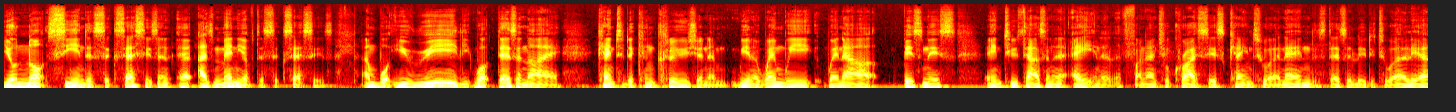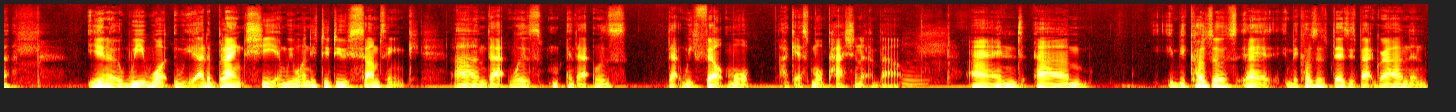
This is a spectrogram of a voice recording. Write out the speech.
You're not seeing the successes, and uh, as many of the successes. And what you really, what Des and I came to the conclusion, and you know, when we, when our business in 2008 in a financial crisis came to an end, as Des alluded to earlier, you know, we want we had a blank sheet and we wanted to do something um, that was that was that we felt more, I guess, more passionate about, and um, because of uh, because of Des's background and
